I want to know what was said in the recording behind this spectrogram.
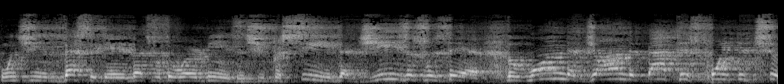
when she investigated, that's what the word means, and she perceived that Jesus was there, the one that John the Baptist pointed to,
